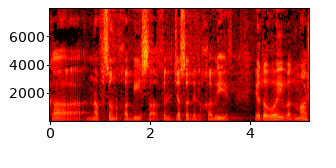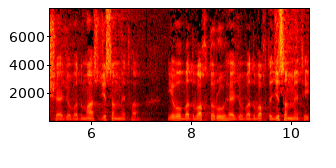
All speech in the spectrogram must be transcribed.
का नफसन खबीसा फिल जसद खबीस ये तो वही बदमाश है जो बदमाश जिसम में था। ये वो बदबख्त रूह है जो बदबख्त जिसम में थी।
